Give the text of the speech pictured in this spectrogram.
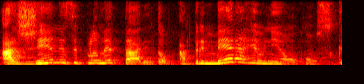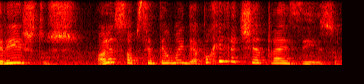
a Gênese planetária. Então, a primeira reunião com os Cristos, olha só para você ter uma ideia. Por que, que a tia traz isso?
